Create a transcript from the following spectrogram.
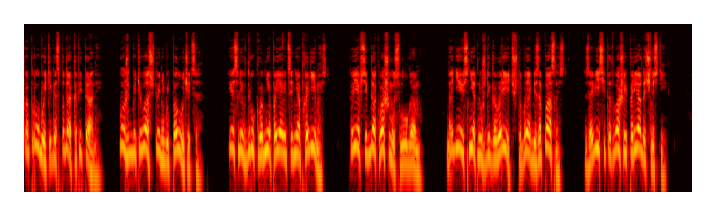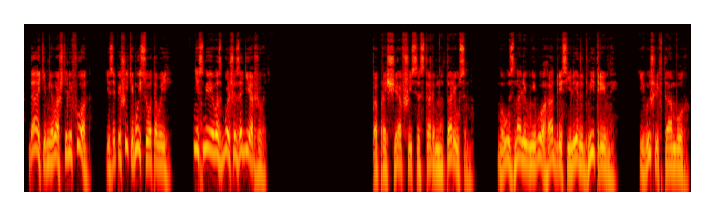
Попробуйте, господа капитаны. Может быть, у вас что-нибудь получится. Если вдруг во мне появится необходимость, то я всегда к вашим услугам. Надеюсь, нет нужды говорить, что моя безопасность зависит от вашей порядочности. Дайте мне ваш телефон и запишите мой сотовый. Не смею вас больше задерживать. Попрощавшись со старым нотариусом, мы узнали у него адрес Елены Дмитриевны и вышли в тамбур.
